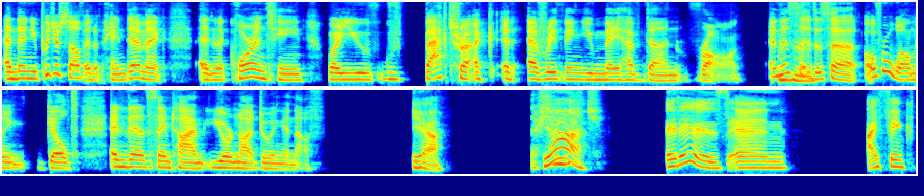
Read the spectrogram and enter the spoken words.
And then you put yourself in a pandemic and in a quarantine where you backtrack at everything you may have done wrong. And this Mhm. it's a overwhelming guilt. And then at the same time, you're not doing enough. yeah. There's Yeah. so much. It is. And I think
